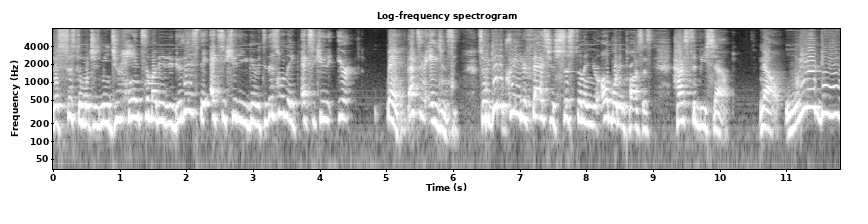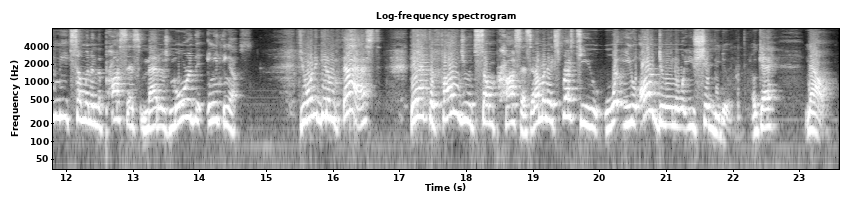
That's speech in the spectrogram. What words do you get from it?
The system, which means you hand somebody to do this, they execute it, you give it to this one, they execute it. You're Man, that's an agency. So to get a creator fast, your system and your onboarding process has to be sound. Now, where do you meet someone in the process matters more than anything else. If you want to get them fast, they have to find you at some process. And I'm going to express to you what you are doing and what you should be doing. Okay? Now,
